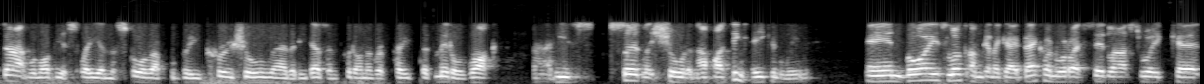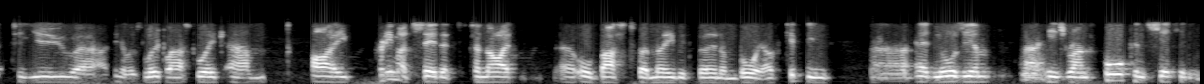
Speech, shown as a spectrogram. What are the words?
start will obviously, and the score up will be crucial uh, that he doesn't put on a repeat. But Metal Rock, uh, he's certainly short enough. I think he can win. And boys, look, I'm going to go back on what I said last week uh, to you. Uh, I think it was Luke last week. Um, I pretty much said it's tonight uh, or bust for me with Burnham Boy. I've tipped him uh, ad nauseum. Uh, he's run four consecutive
